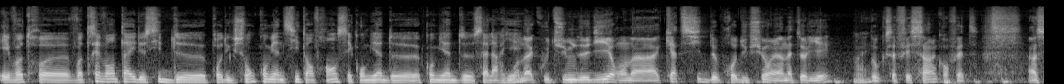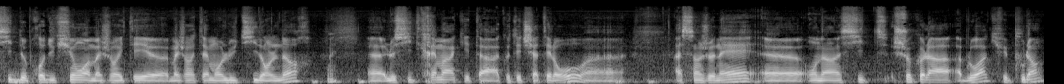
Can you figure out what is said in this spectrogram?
Et votre votre éventail de sites de production, combien de sites en France et combien de combien de salariés? On a coutume de dire, on a quatre sites de production et un atelier, ouais. donc ça fait cinq en fait. Un site de production à majorité euh, majoritairement Lutti dans le nord, ouais. euh, le site Créma qui est à, à côté de Châtellerault. Euh, à Saint-Genès, euh, on a un site chocolat à Blois qui fait Poulain,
